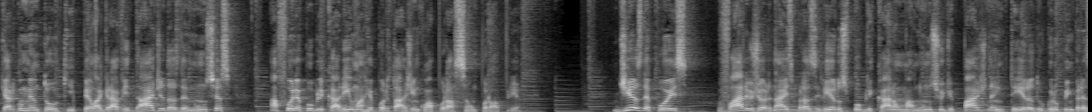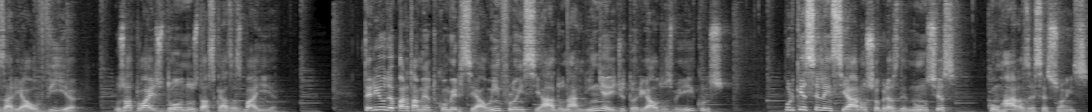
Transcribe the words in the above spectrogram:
que argumentou que, pela gravidade das denúncias, a Folha publicaria uma reportagem com apuração própria. Dias depois, vários jornais brasileiros publicaram um anúncio de página inteira do grupo empresarial Via os atuais donos das Casas Bahia. Teria o departamento comercial influenciado na linha editorial dos veículos? Por que silenciaram sobre as denúncias, com raras exceções?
